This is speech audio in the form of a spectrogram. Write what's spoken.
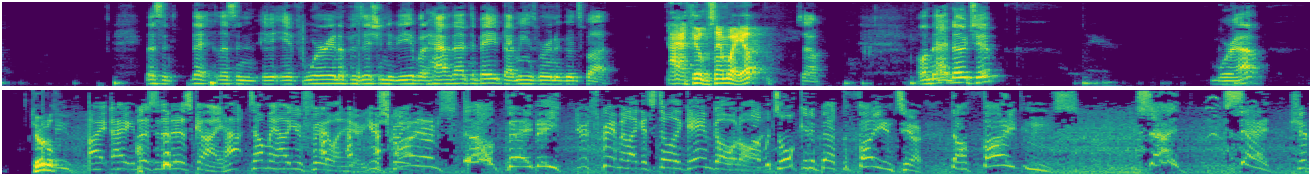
Listen, that, listen. If we're in a position to be able to have that debate, that means we're in a good spot. I feel the same way. Yep. So, on that note, Chip, We're out. Toodles. Hey, hey, listen to this guy. How, tell me how you're feeling here. You're screaming. I am stoked, baby. You're screaming like it's still the game going on. We're talking about the Fightins here. The Fightins. Said. Said. Should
